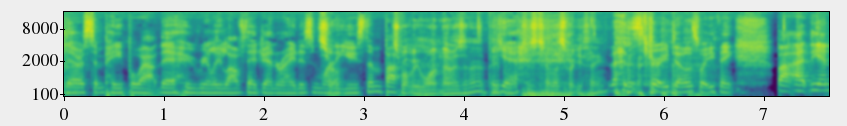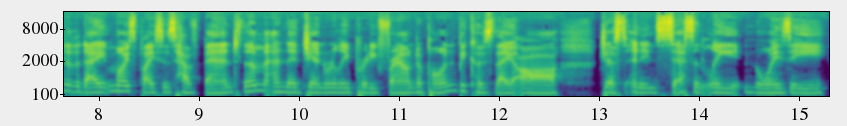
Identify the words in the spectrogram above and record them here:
there are some people out there who really love their generators and That's want right. to use them. But that's what we want, though, isn't it? People Yeah. just tell us what you think. that's true. Tell us what you think. But at the end of the day, most places have banned them and they're generally pretty frowned upon because they are just an incessantly noisy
